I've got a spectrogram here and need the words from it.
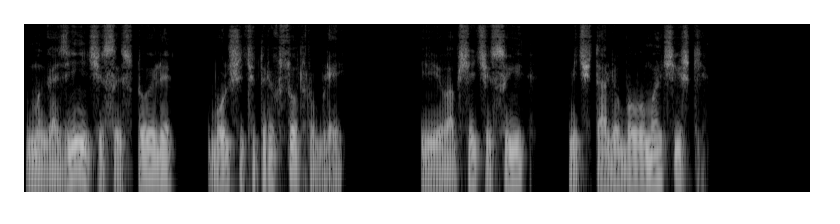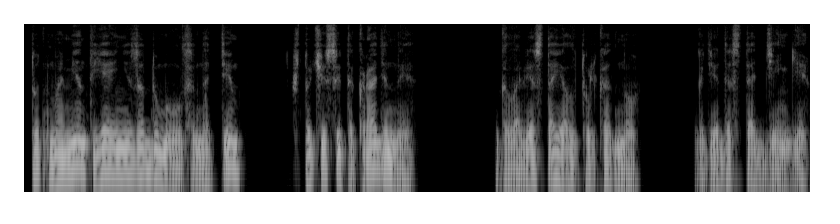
В магазине часы стоили больше 400 рублей. И вообще часы — мечта любого мальчишки. В тот момент я и не задумывался над тем, что часы-то краденые. В голове стояло только одно — где достать деньги.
